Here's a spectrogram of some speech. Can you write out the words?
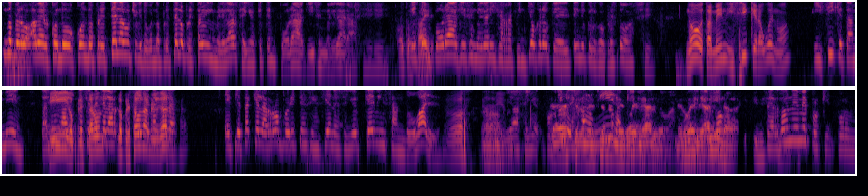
No, pero a ver, cuando, cuando apreté algo chiquito, cuando apreté lo prestaron en Melgar, señor, qué temporada que hizo en Melgar. ah? Qué aires. temporada que hizo en Melgar y se arrepintió, creo que el técnico lo que prestó. ah. Sí. No, también, y sí que era bueno, ¿ah? Y sí que también. también Sí, lo que prestaron, ataque la- lo prestaron el a que ataque Melgar. la- El que ataque la rompe ahorita en Cienciano, el señor Kevin Sandoval. Oh, Ah, Ya, señor. ¿Por qué lo que dejaron ir a Kevin algo, Sandoval? Perdón- Perdóneme porque, por,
